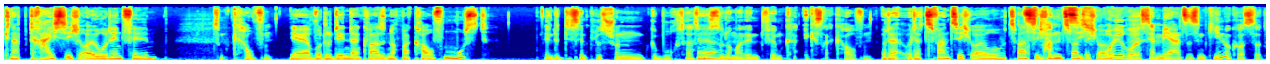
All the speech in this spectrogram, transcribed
knapp 30 Euro den Film. Zum Kaufen. Ja, wo du den dann quasi nochmal kaufen musst. Wenn du Disney Plus schon gebucht hast, Ja. musst du nochmal den Film extra kaufen. Oder, oder 20 Euro, 20, 25 Euro. Euro, das ist ja mehr, als es im Kino kostet.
